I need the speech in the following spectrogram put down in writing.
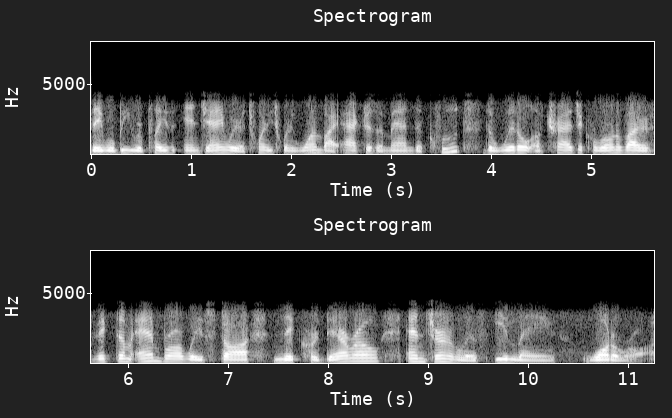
They will be replaced in January of 2021 by actress Amanda Kloots, the widow of tragic coronavirus victim and Broadway star Nick Cordero, and journalist Elaine Welteroth.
